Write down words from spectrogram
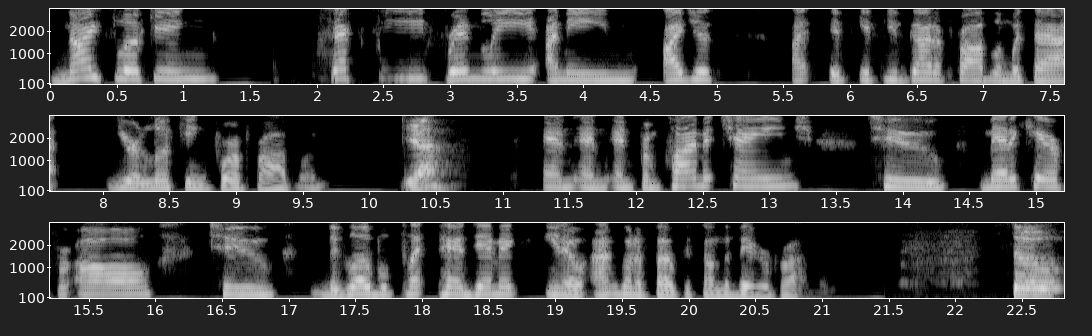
nice looking, sexy, friendly. I mean, I just, I, if, if you've got a problem with that, you're looking for a problem. Yeah. And, and, and from climate change to Medicare for all to the global pl- pandemic, you know, I'm going to focus on the bigger problems. So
